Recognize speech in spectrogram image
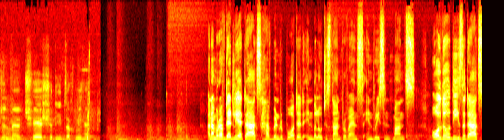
जिनमें छः शदीद ज़ख्मी हैं A number of deadly attacks have been reported in Balochistan province in recent months. Although these attacks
